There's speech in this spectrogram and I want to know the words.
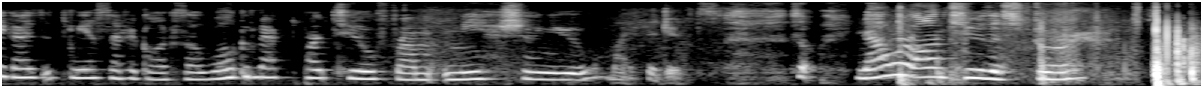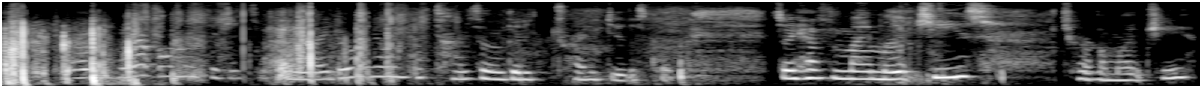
Hey guys, it's me, Aesthetic Alexa. Welcome back to part two from me showing you my fidgets. So now we're on to this drawer. Um, where are all my fidgets? Uh, I don't really have time, so I'm gonna try to do this quick. So I have my mochis, turtle mochi,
